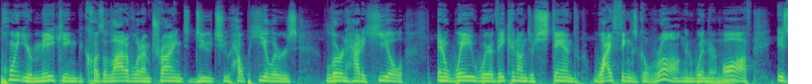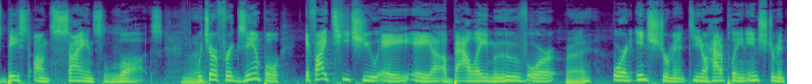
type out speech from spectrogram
point you're making because a lot of what I'm trying to do to help healers learn how to heal in a way where they can understand why things go wrong and when they're off is based on science laws, which are, for example, if I teach you a, a a ballet move or Right. or an instrument, you know, how to play an instrument,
